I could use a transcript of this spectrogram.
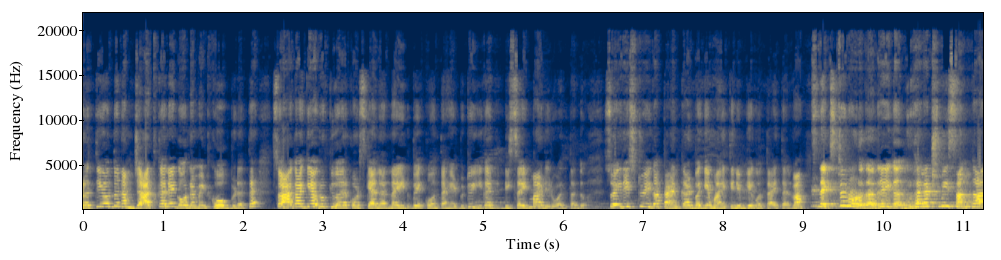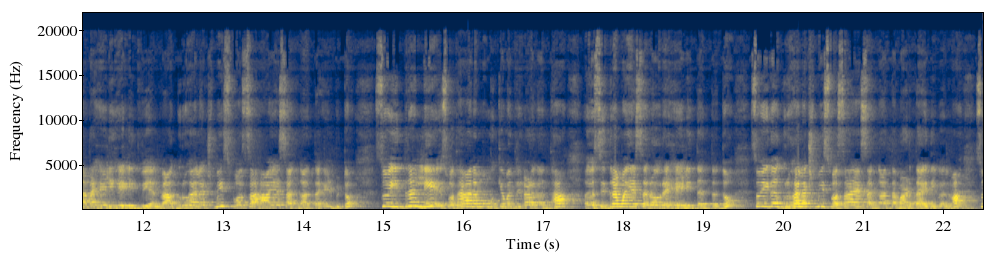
ಪ್ರತಿಯೊಂದು ನಮ್ ಜಾತಕನೇ ಗೌರ್ಮೆಂಟ್ ಹೋಗ್ಬಿಡುತ್ತೆ. ಸೊ ಹಾಗಾಗಿ ಅವರು ಕ್ಯೂ ಆರ್ ಕೋಡ್ ಸ್ಕ್ಯಾನರ್ನ ಇಡಬೇಕು ಅಂತ ಹೇಳ್ಬಿಟ್ಟು ಈಗ ಡಿಸೈಡ್ ಮಾಡಿರುವಂತದ್ದು. ಸೊ ಇದಿಷ್ಟು ಈಗ ಪ್ಯಾನ್ ಕಾರ್ಡ್ ಬಗ್ಗೆ ಮಾಹಿತಿ ನಿಮ್ಗೆ ಗೊತ್ತಾಯ್ತಲ್ವಾ? ನೆಕ್ಸ್ಟ್ ನೋಡೋದಾದ್ರೆ ಈಗ ಗೃಹಲಕ್ಷ್ಮಿ ಸಂಘ ಅಂತ ಹೇಳಿ ಹೇಳಿದ್ವಿ ಅಲ್ವಾ? ಗೃಹಲಕ್ಷ್ಮಿ ಸ್ವಸಹಾಯ ಸಂಘ ಅಂತ ಹೇಳ್ಬಿಟ್ಟು. ಸೊ ಇದ್ರಲ್ಲಿ ಸ್ವತಃ ನಮ್ಮ ಮುಖ್ಯಮಂತ್ರಿಗಳಾದಂತಹ ಸಿದ್ದರಾಮಯ್ಯ ಸರ್ ಅವರೇ ಹೇಳಿದ್ದಂಥದ್ದು. ಸೊ ಈಗ ಗೃಹಲಕ್ಷ್ಮಿ ಸ್ವಸಹಾಯ ಸಂಘ ಅಂತ ಮಾಡ್ತಾ ಇದೀವಲ್ವಾ? ಸೊ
